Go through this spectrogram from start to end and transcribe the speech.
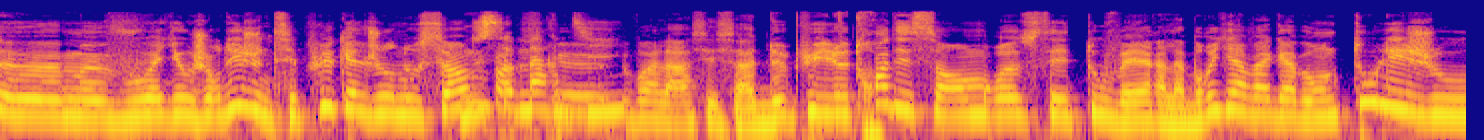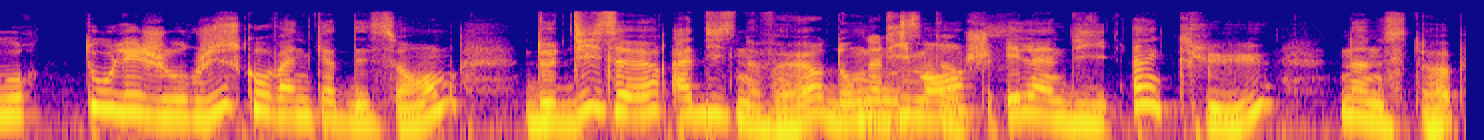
euh, me- vous voyez aujourd'hui, je ne sais plus quel jour nous sommes. Nous sommes que- mardi. voilà, c'est ça. Depuis le 3 décembre, c'est ouvert à la Bruyère Vagabonde tous les jours. Tous les jours jusqu'au 24 décembre, de 10h à 19h, donc dimanche et lundi inclus, non-stop,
